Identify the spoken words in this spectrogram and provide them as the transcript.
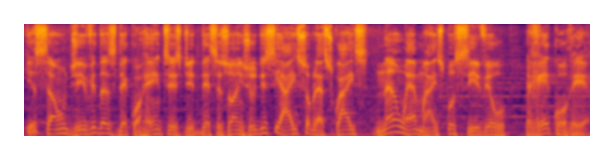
que são dívidas decorrentes de decisões judiciais sobre as quais não é mais possível recorrer.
